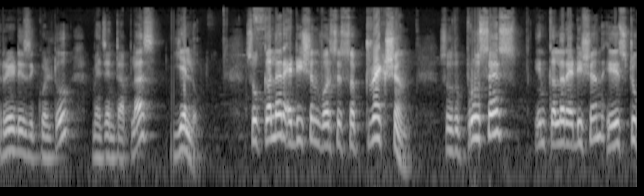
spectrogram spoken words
red is equal to magenta plus yellow. So color addition versus subtraction. So the process in color addition is to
